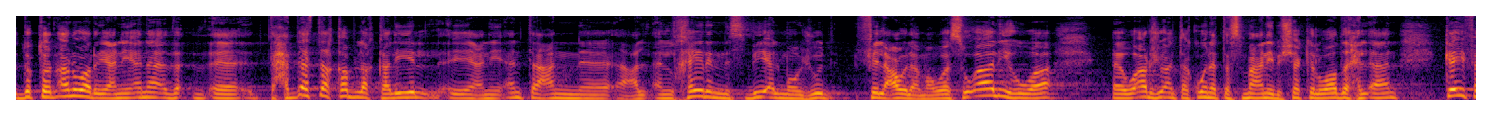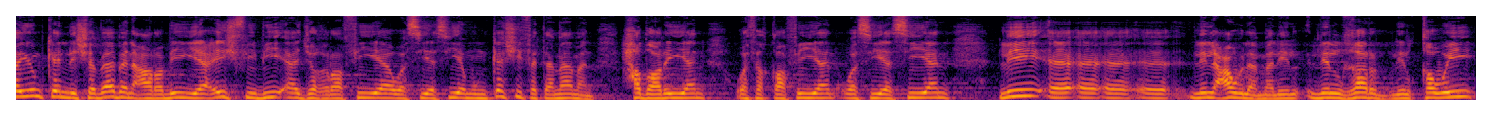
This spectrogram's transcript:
دكتور أنور يعني أنا آه، تحدثت قبل قليل يعني أنت عن الخير النسبي الموجود في العولمة وسؤالي هو آه، وأرجو أن تكون تسمعني بشكل واضح الآن. كيف يمكن لشباب عربي يعيش في بيئة جغرافية وسياسية منكشفة تماما حضاريا وثقافيا وسياسيا للعولمة للغرب للقوي؟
